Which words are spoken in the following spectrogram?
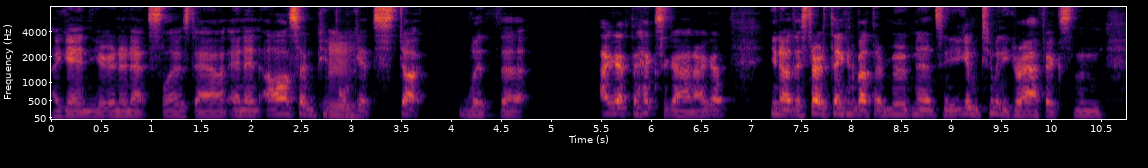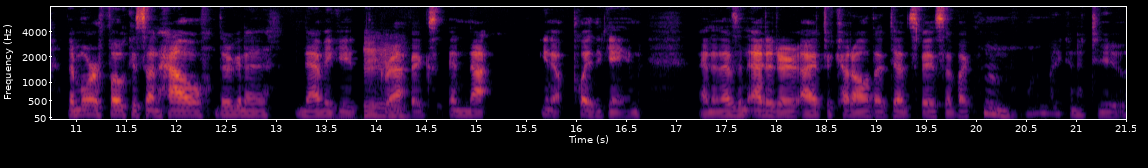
again, your internet slows down, and then all of a sudden people mm. get stuck with the. I got the hexagon. I got, you know, they start thinking about their movements, and you give them too many graphics, and they're more focused on how they're gonna navigate the mm. graphics and not, you know, play the game and then as an editor, I had to cut all that dead space of like, hmm, what am I gonna do?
